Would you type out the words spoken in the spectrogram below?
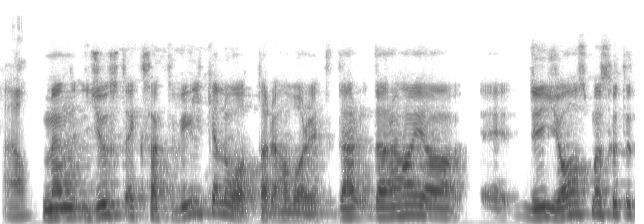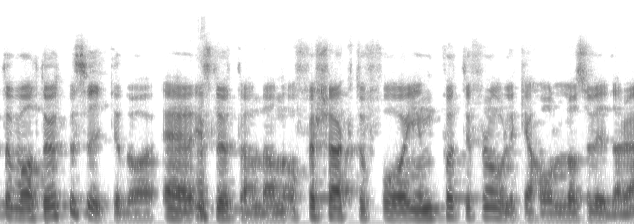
Ja. Men just exakt vilka låtar det har varit, där, där har jag, eh, det är jag som har suttit och valt ut musiken då eh, i slutändan och försökt att få input från olika håll och så vidare.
